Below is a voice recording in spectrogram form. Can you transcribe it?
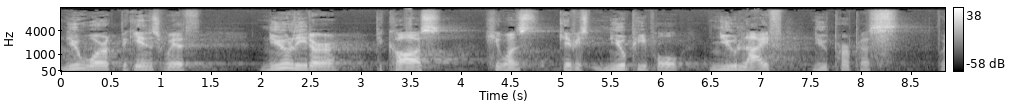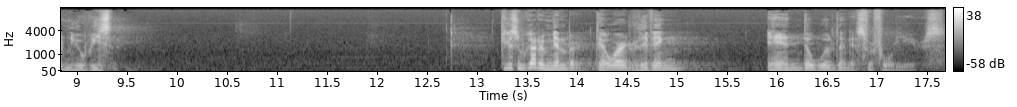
new work begins with new leader because he wants give his new people new life, new purpose for new reason. Because we've got to remember, they were living in the wilderness for 40 years.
